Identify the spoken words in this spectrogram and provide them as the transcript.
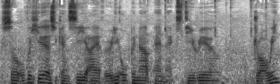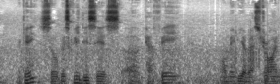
so over here as you can see, I have already opened up an exterior drawing. Okay, so basically this is a cafe or maybe a restaurant.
